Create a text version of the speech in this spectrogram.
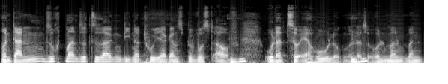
Und dann sucht man sozusagen die Natur ja ganz bewusst auf Mhm. oder zur Erholung oder so. Und man, man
